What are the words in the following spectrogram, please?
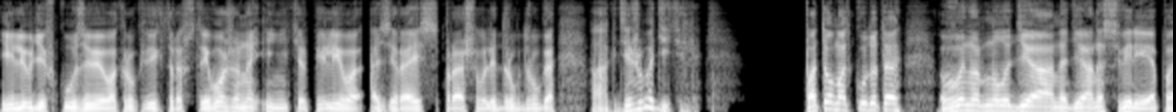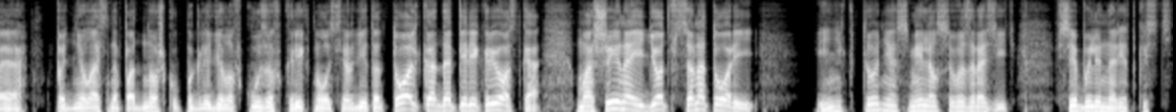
и люди в кузове вокруг Виктора встревоженно и нетерпеливо, озираясь, спрашивали друг друга, «А где же водитель?» Потом откуда-то вынырнула Диана, Диана свирепая, поднялась на подножку, поглядела в кузов, крикнула сердито, «Только до перекрестка! Машина идет в санаторий!» И никто не осмелился возразить. Все были на редкость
